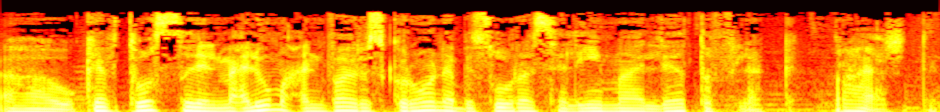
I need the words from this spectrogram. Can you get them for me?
آه، وكيف توصل المعلومة عن فيروس كورونا بصورة سليمة لطفلك. رائع جدا.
